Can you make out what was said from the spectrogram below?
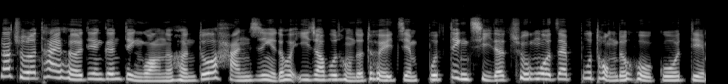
那除了太和殿跟鼎王呢，很多韩星也都会依照不同的推荐，不定期的出没在不同的火锅店。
